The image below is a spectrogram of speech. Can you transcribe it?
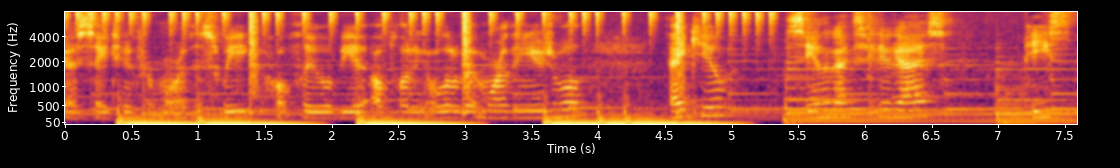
guys stay tuned for more this week. Hopefully we'll be uploading a little bit more than usual. Thank you. See you in the next video, guys. Peace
